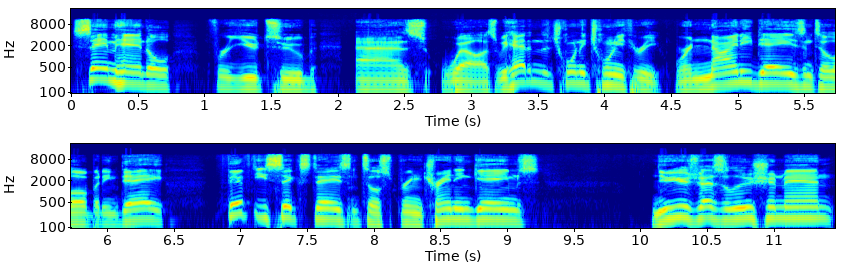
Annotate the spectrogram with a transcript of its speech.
Same handle for YouTube as well. As we head into 2023, we're 90 days until opening day, 56 days until spring training games. New Year's resolution, man.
